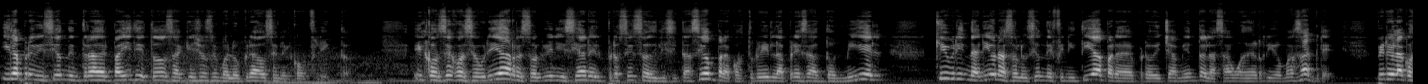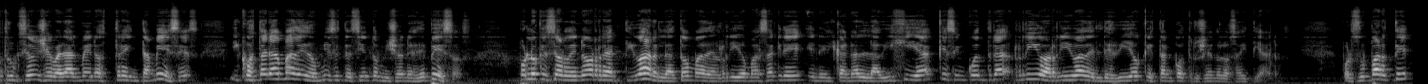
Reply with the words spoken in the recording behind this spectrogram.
y la prohibición de entrada al país de todos aquellos involucrados en el conflicto. El Consejo de Seguridad resolvió iniciar el proceso de licitación para construir la presa Don Miguel, que brindaría una solución definitiva para el aprovechamiento de las aguas del río Masacre. Pero la construcción llevará al menos 30 meses y costará más de 2.700 millones de pesos, por lo que se ordenó reactivar la toma del río Masacre en el canal La Vigía, que se encuentra río arriba del desvío que están construyendo los haitianos. Por su parte,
